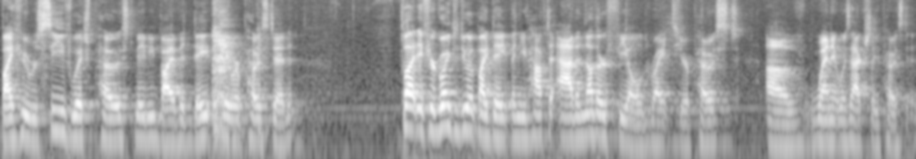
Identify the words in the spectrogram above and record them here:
by who received which post, maybe by the date they were posted. But if you're going to do it by date, then you have to add another field right to your post of when it was actually posted.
